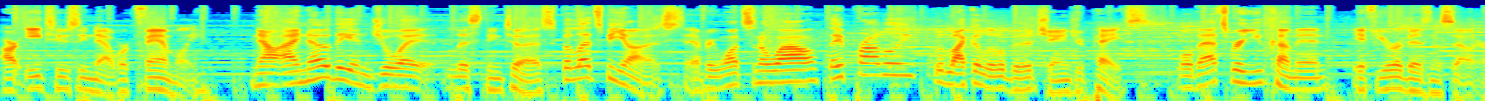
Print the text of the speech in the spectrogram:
our E2C Network family. Now, I know they enjoy listening to us, but let's be honest, every once in a while, they probably would like a little bit of change of pace. Well, that's where you come in if you're a business owner.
